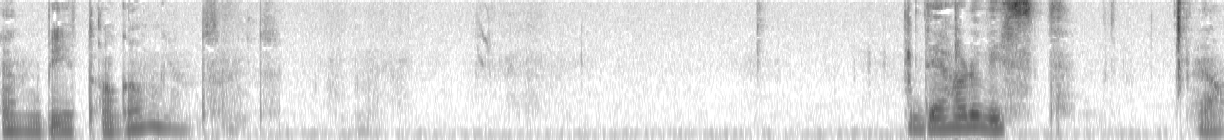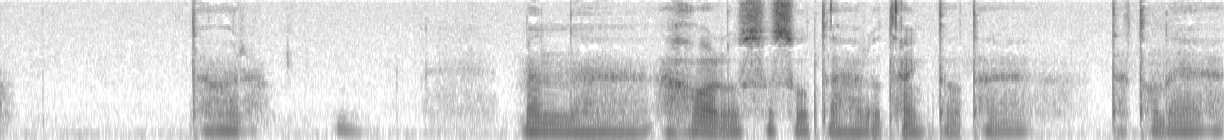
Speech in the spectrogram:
en bit av gangen, sant. Det har du visst. Ja, det har jeg. Men eh, jeg har også sittet her og tenkt at jeg, dette er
